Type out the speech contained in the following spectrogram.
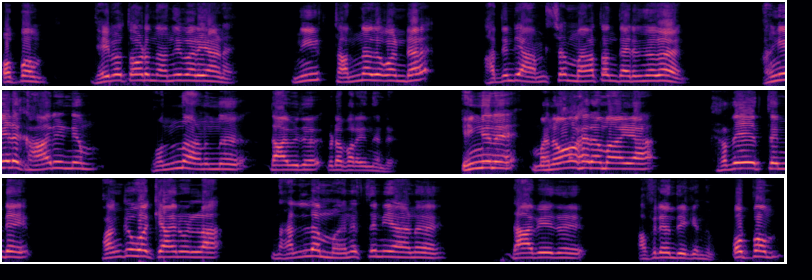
ഒപ്പം ദൈവത്തോട് നന്ദി പറയാണ് നീ തന്നതുകൊണ്ട് അതിന്റെ അംശം മാത്രം തരുന്നത് അങ്ങയുടെ കാരുണ്യം ഒന്നാണെന്ന് ദാവിദ് ഇവിടെ പറയുന്നുണ്ട്. ഇങ്ങനെ മനോഹരമായ ഹൃദയത്തിന്റെ പങ്കുവയ്ക്കാനുള്ള നല്ല മനസ്സിനെയാണ് ദാവീദ് അഭിനന്ദിക്കുന്നു. ഒപ്പം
